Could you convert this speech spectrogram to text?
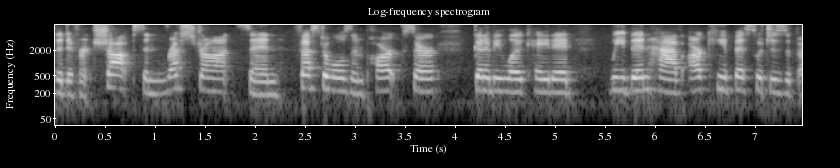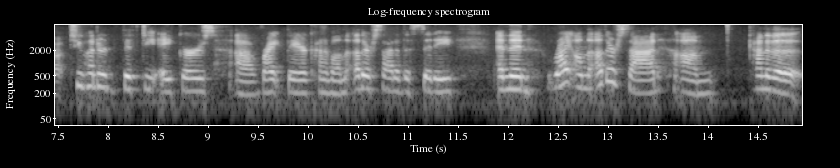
the different shops and restaurants and festivals and parks are going to be located. We then have our campus, which is about 250 acres uh, right there, kind of on the other side of the city. And then right on the other side, um, kind of the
